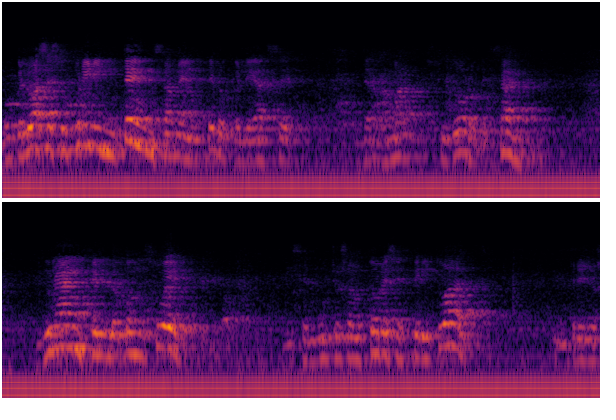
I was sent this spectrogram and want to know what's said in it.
lo que lo hace sufrir intensamente, lo que le hace derramar sudor de sangre. Y un ángel lo consuela, dicen muchos autores espirituales, entre ellos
